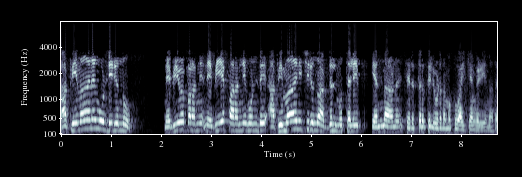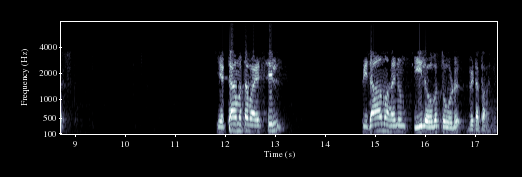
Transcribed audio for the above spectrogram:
അഭിമാനം കൊണ്ടിരുന്നു. നബിയെ പറഞ്ഞ് നബിയെ പറഞ്ഞുകൊണ്ട് അഭിമാനിച്ചിരുന്നു അബ്ദുൽ മുത്തലിബ് എന്നാണ് ചരിത്രത്തിലൂടെ നമുക്ക് വായിക്കാൻ കഴിയുന്നത്. എട്ടാമത്തെ വയസ്സിൽ പിതാമഹനും ഈ ലോകത്തോട് വിട പറഞ്ഞു.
